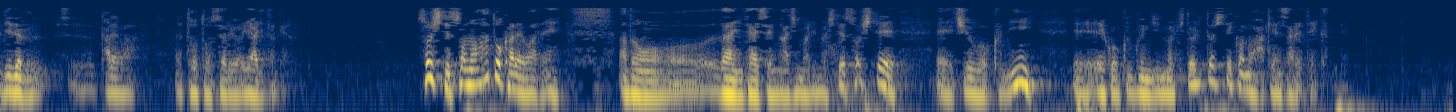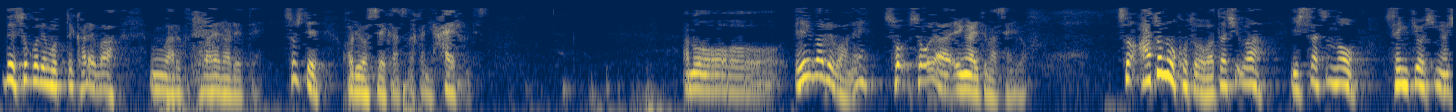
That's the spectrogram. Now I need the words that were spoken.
リデル、彼は、とうとうそれをやり遂げる。そしてその後彼はね、あの、第二大戦が始まりまして、そして、え中国に、え英国軍人の一人としてこの派遣されていくって。で、そこでもって彼は運悪く捉えられて、そして捕虜生活の中に入るんです。あの、映画ではね、そ、そうは描いてませんよ。その後のことを私は一冊の宣教師が記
